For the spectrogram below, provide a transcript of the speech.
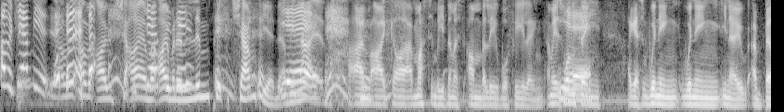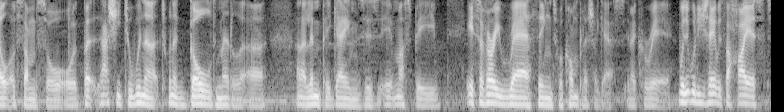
I'm a champion. I'm, I'm, I'm, cha- I am, I'm an Olympic champion. I Yeah. mean, that, I'm, I, God, I must be the most unbelievable feeling. I mean, it's one thing, I guess, winning, winning, you know, a belt of some sort, or, but actually to win a to win a gold medal at a, an Olympic Games is it must be. It's a very rare thing to accomplish, I guess, in a career. Would, would you say it was the highest,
